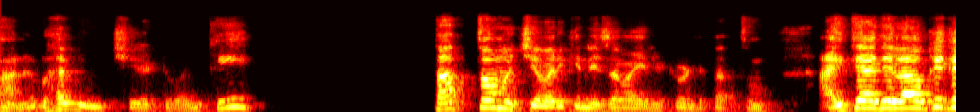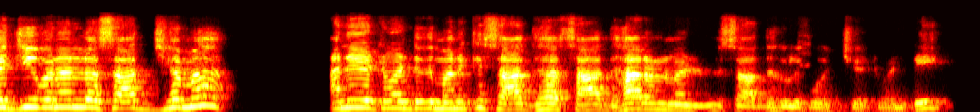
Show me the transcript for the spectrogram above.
అనుభవించేటువంటి తత్వము చివరికి నిజమైనటువంటి తత్వం అయితే అది లౌకిక జీవనంలో సాధ్యమా? అనేటువంటిది మనకి సాధా సాధారణమైనటువంటి సాధకులకు వచ్చేటువంటి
